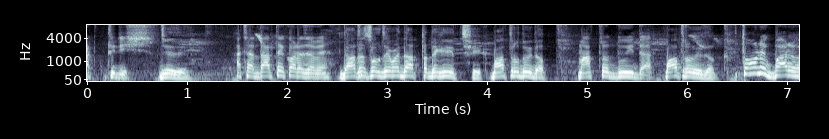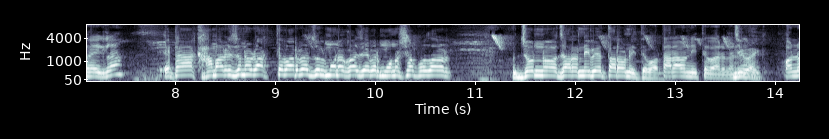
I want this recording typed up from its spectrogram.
আটত্রিশ। জি জি। আচ্ছা দাঁতে করা যাবে? দাঁতে চলছে ভাই দাঁতটা দেখে দিচ্ছি। মাত্র দুই দাঁত। মাত্র দুই দাঁত। মাত্র দুই দাঁত। তো অনেক বার হয়ে গেলা এটা খামারের জন্য রাখতে পারবে জুল মনে করে যে এবার মনসা পূজার জন্য যারা নিবে তারাও নিতে পারবে। তারাও নিতে পারবে জি হ্যাঁ? ভাই। অন্য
